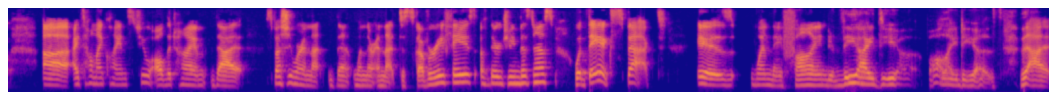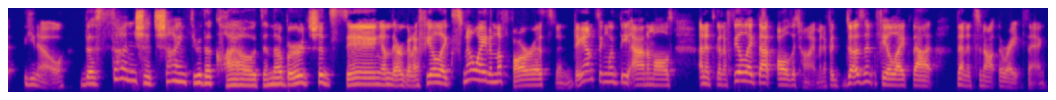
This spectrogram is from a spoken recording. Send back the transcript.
Uh, I tell my clients too all the time that, especially when in that, that when they're in that discovery phase of their dream business, what they expect is when they find the idea of all ideas that, you know, the sun should shine through the clouds and the birds should sing and they're going to feel like Snow White in the forest and dancing with the animals. And it's going to feel like that all the time. And if it doesn't feel like that, then it's not the right thing.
